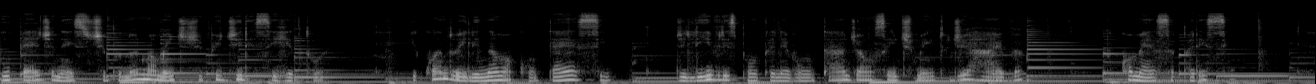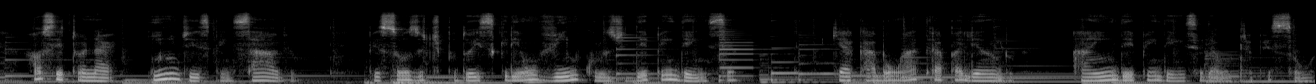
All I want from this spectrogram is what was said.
impede né, esse tipo normalmente de pedir esse retorno. E quando ele não acontece, de livre e espontânea vontade há um sentimento de raiva que começa a aparecer. Ao se tornar indispensável, pessoas do tipo 2 criam vínculos de dependência que acabam atrapalhando a independência da outra pessoa.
